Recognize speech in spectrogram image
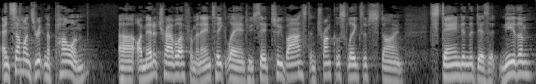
And someone's written a poem. Uh, I met a traveller from an antique land who said, Two vast and trunkless legs of stone stand in the desert, near them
